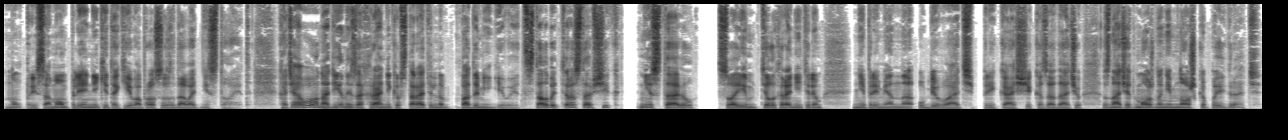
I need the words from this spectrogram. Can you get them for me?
ну, при самом пленнике такие вопросы задавать не стоит. Хотя он, один из охранников, старательно подмигивает. Стал быть, ростовщик не ставил своим телохранителям непременно убивать приказчика задачу. Значит, можно немножко поиграть.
